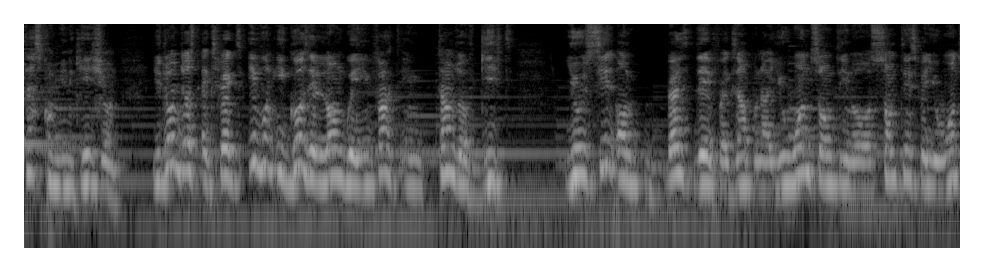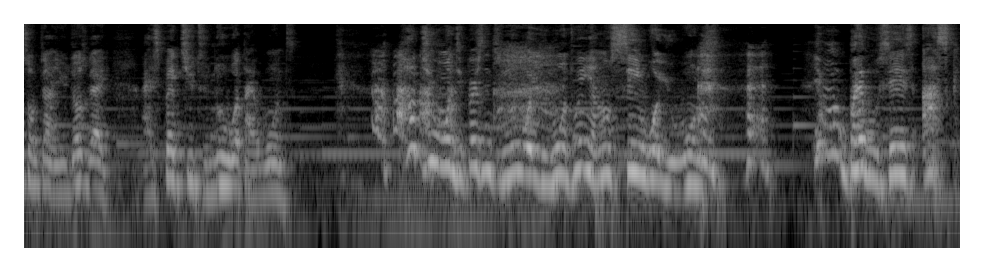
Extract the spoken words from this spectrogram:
That's communication. You don't just expect, even it goes a long way. In fact, in terms of gift, you see on birthday, for example, now you want something or something special, you want something, and you just like, I expect you to know what I want. How do you want the person to know what you want when you're not saying what you want? Even Bible says, ask,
